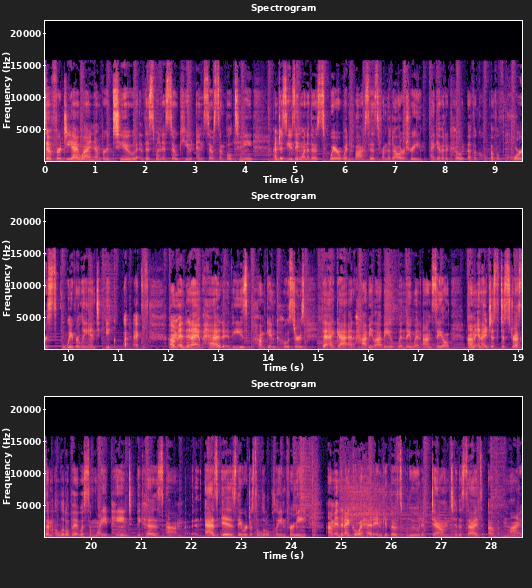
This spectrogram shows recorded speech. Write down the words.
So for DIY number two, this one is so cute and so simple to me. I'm just using one of those square wooden boxes from the Dollar Tree. I give it a coat of, a, of, of course, Waverly Antique Wax. Um, and then I've had these pumpkin coasters that I got at Hobby Lobby when they went on sale. Um, and I just distress them a little bit with some white paint because um, as is, they were just a little plain for me. Um, and then I go ahead and get those glued down to the sides of my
